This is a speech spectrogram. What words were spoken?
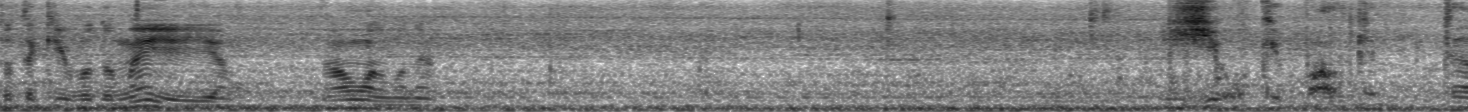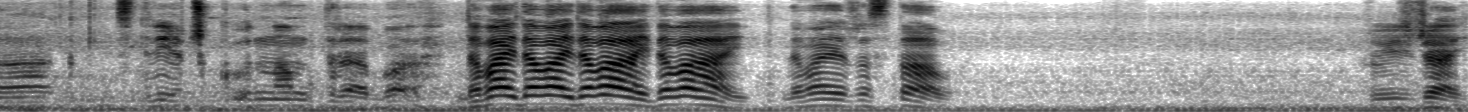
То такі водомиї є, а вон вони. Йолки-палки. Так, стрічку нам треба. Давай, давай, давай, давай! Давай я вже став. Проїжджай.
